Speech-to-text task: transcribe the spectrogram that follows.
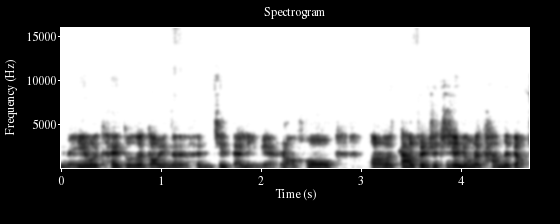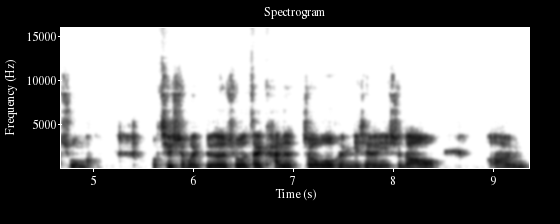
没有太多的导演的痕迹在里面，然后，呃，大部分是直接用了他们的表述嘛。我其实会觉得说，在看的时候，我很明显的意识到，嗯，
